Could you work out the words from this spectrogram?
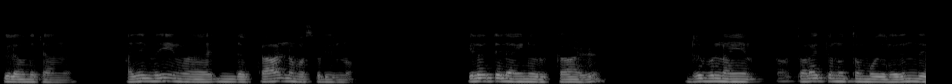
கீழே வந்துட்டாங்க. அதேமாரி இந்த கால் நம்ம சொல்லியிருந்தோம். 77,500 கால் 999 999லிருந்து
